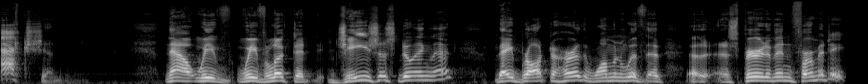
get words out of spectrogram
action. Now, we've, we've looked at Jesus doing that. They brought to her the woman with the uh, spirit of infirmity,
